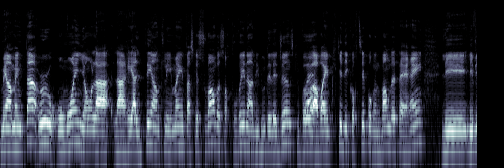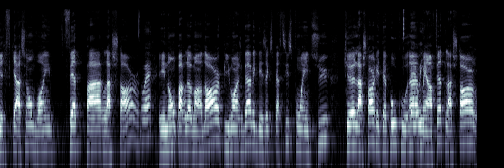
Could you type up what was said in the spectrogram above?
Mais en même temps, eux, au moins, ils ont la, réalité entre les mains parce que souvent, on va se retrouver dans des due diligence qui vont avoir impliqué des courtiers pour une vente de terrain. Les, les vérifications vont être faites par l'acheteur et non par le vendeur. Puis ils vont arriver avec des expertises pointues que l'acheteur n'était pas au courant. Ben mais en fait, l'acheteur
